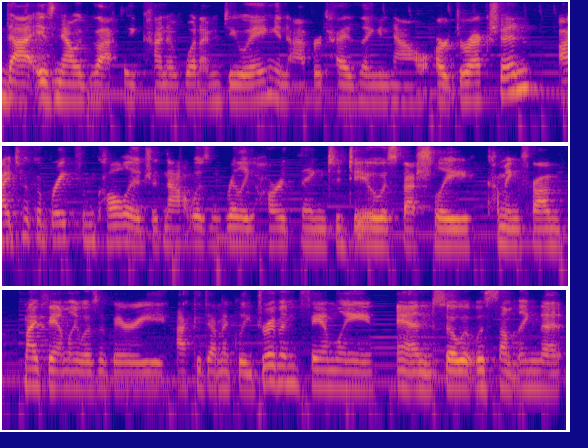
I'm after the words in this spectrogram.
that is now exactly kind of what I'm doing in advertising and now art direction. I took a break from college, and that was a really hard thing to do, especially coming from my family was a very academically driven family. And so it was something that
